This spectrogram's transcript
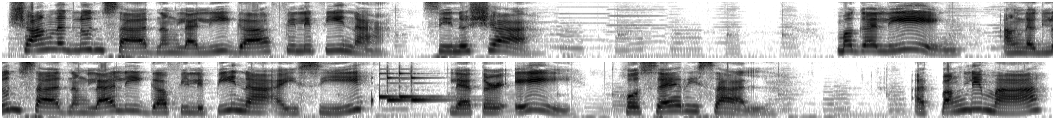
siya ang naglunsad ng La Liga Filipina. Sino siya? Magaling! Ang naglunsad ng La Liga Filipina ay si Letter A, Jose Rizal. At panglima,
